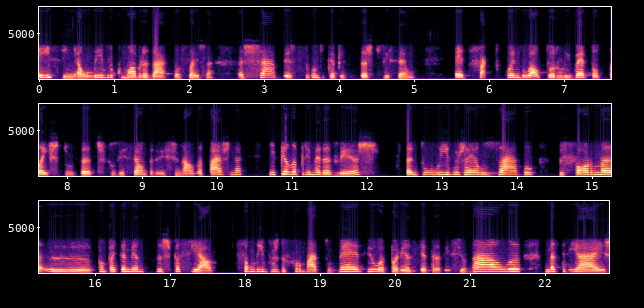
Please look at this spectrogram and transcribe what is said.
aí sim, é o livro como obra de arte, ou seja, a chave deste segundo capítulo da exposição é de facto quando o autor liberta o texto da disposição tradicional da página e pela primeira vez Portanto, o livro já é usado de forma eh, completamente espacial. São livros de formato médio, aparência tradicional, materiais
